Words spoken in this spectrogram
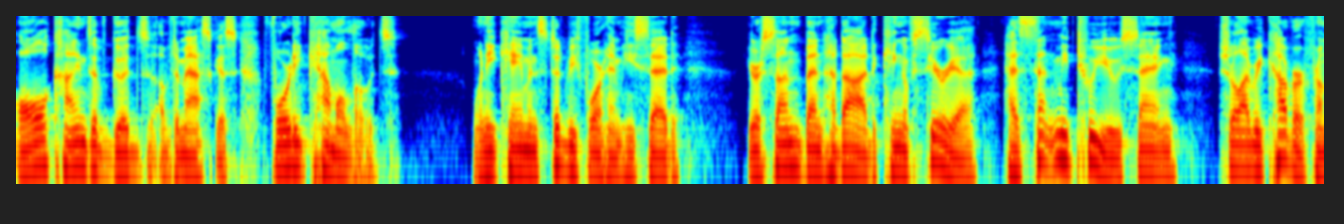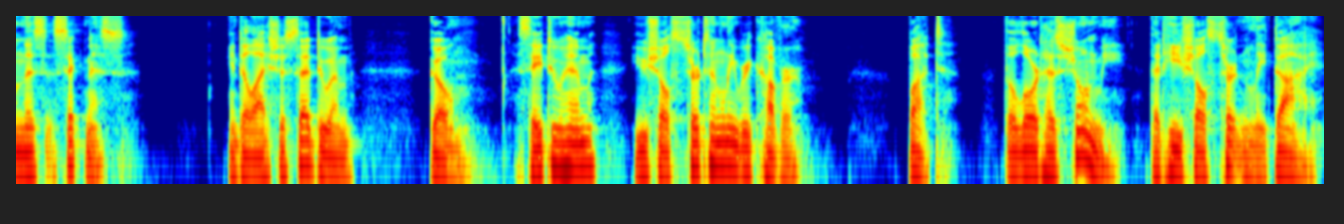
all kinds of goods of Damascus, forty camel loads. When he came and stood before him, he said, Your son Ben Hadad, king of Syria, has sent me to you, saying, Shall I recover from this sickness? And Elisha said to him, Go, say to him, You shall certainly recover. But the Lord has shown me that he shall certainly die.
